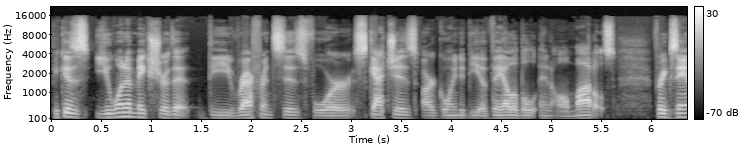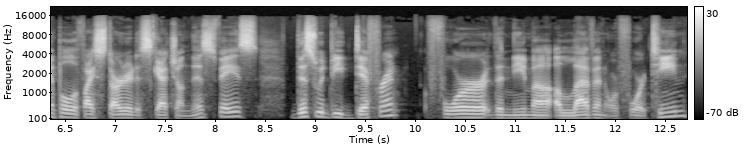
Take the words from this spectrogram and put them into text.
because you want to make sure that the references for sketches are going to be available in all models. For example, if I started a sketch on this face, this would be different for the NEMA 11 or 14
